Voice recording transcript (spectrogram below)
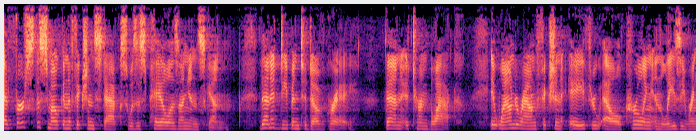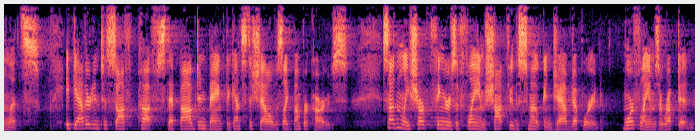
At first, the smoke in the fiction stacks was as pale as onion skin. Then it deepened to dove gray. Then it turned black. It wound around fiction A through L, curling in lazy ringlets. It gathered into soft puffs that bobbed and banked against the shelves like bumper cars. Suddenly, sharp fingers of flame shot through the smoke and jabbed upward. More flames erupted.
